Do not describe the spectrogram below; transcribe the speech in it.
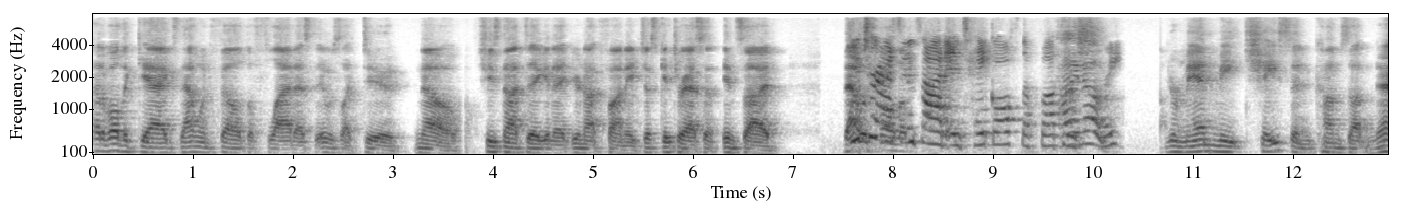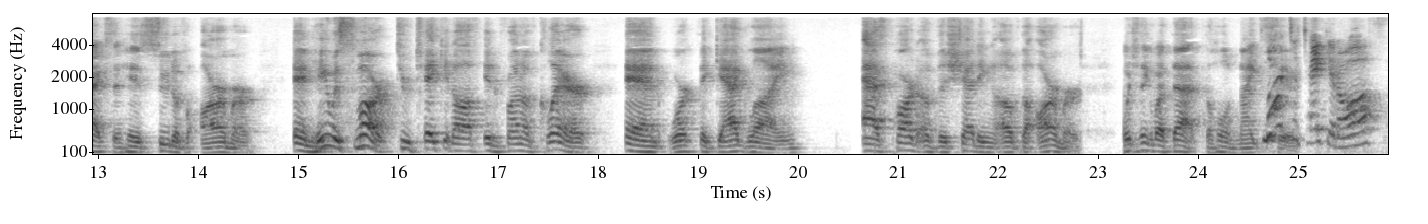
out of all the gags, that one fell the flattest. It was like, dude, no, she's not digging it. You're not funny. Just get your ass inside. That get your ass inside and take off the fucking straight. Your man meet Chasen comes up next in his suit of armor, and he was smart to take it off in front of Clare and work the gag line as part of the shedding of the armor. What do you think about that? The whole night Smart suit. to take it off.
